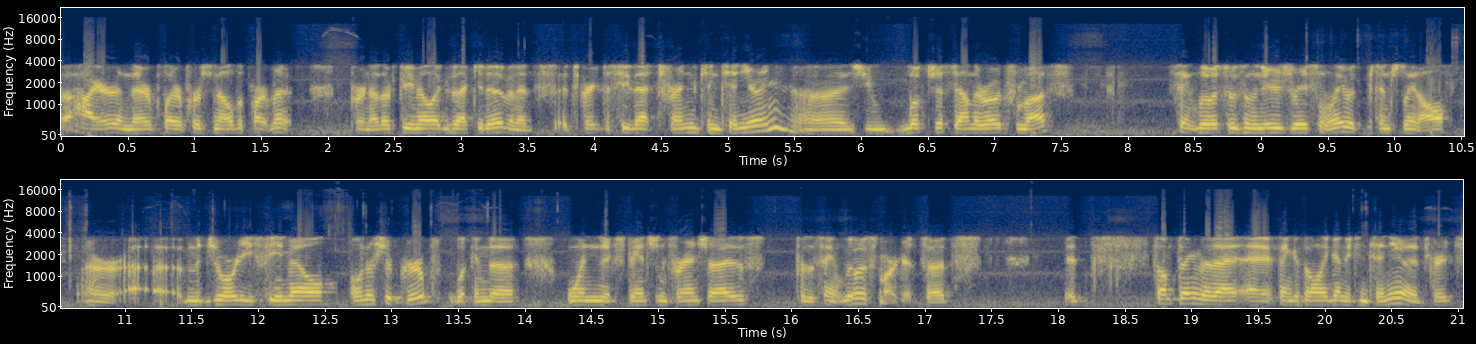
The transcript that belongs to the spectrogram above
a hire in their player personnel department for another female executive, and it's it's great to see that trend continuing. Uh, as you look just down the road from us, St. Louis was in the news recently with potentially an all or a majority female ownership group looking to win an expansion franchise for the St. Louis market. So it's it's something that I, I think is only going to continue, and it's great to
